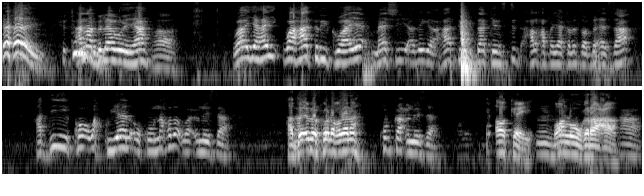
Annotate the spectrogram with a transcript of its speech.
Hey! Shutuur. anaa bilaawaya ha waayahay waa hatrik waaye. Meeshii adiga hatrik daa keensatid hal xab ayaa kala soo bixaysaa. Haddii ko wax ku yaal oo ku naqdo waa cunaysaa. Hadduu eber ku noqdana? Qubkaa cunaysaa. Okay. Mm. waan lagu garaacaa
